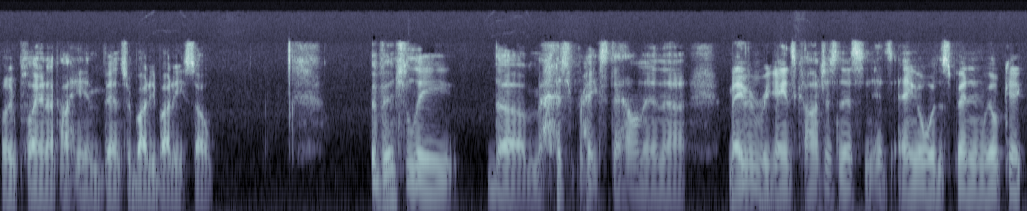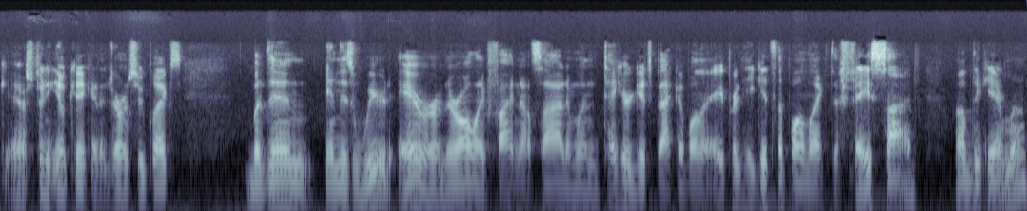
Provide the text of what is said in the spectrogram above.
really playing up how he and Vince are buddy buddy. So eventually the match breaks down and uh, Maven regains consciousness and hits Angle with a spinning wheel kick, or spinning heel kick, and a German suplex. But then in this weird error, they're all like fighting outside, and when Taker gets back up on the apron, he gets up on like the face side of the camera.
